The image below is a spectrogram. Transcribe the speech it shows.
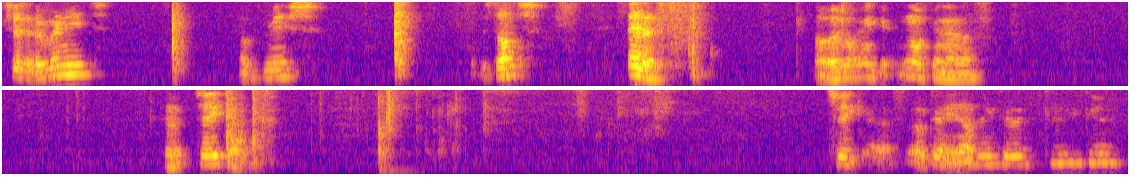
6 hebben we niet. Is mis. Wat is dat? 11. Oh, we hebben nog één keer, nog een 11. We hebben twee keer 11. Twee keer 11. Oké, okay, dan denk ik.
